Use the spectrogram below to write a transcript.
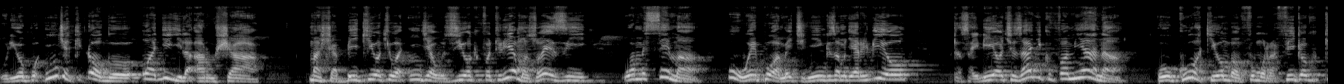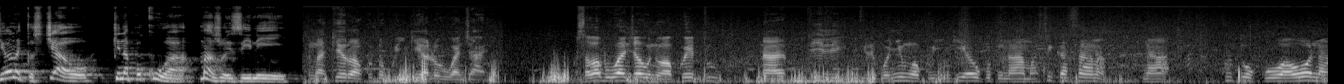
uliopo nje kidogo mwa jiji la Arusha. Mashabiki wakiwa nje ya uzio wakifuatilia mazoezi wamesema uwepo wa mechi nyingi za majaribio utasaidia wachezaji kufahamiana huku wakiomba mfumo rafiki wa kukiona kikosi chao kinapokuwa mazoezini. Tuna kero kuto kuingia leo uwanjani kwa sababu uwanja huu ni wa kwetu, na pili, tulivyonyimwa kuingia huku tunahamasika sana na kuto kuwaona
